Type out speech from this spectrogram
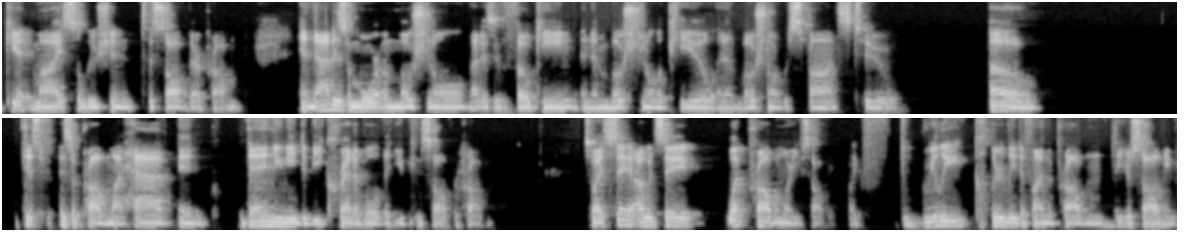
get my solution to solve their problem? And that is a more emotional, that is evoking an emotional appeal, an emotional response to, oh, this is a problem I have. And then you need to be credible that you can solve the problem. So I say, I would say, what problem are you solving? Like to really clearly define the problem that you're solving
